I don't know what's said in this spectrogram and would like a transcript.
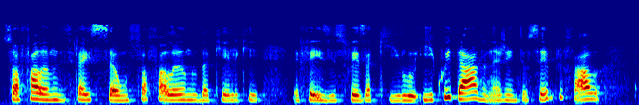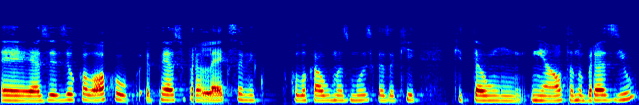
só falando de traição, só falando daquele que fez isso, fez aquilo. E cuidado, né, gente? Eu sempre falo, é, às vezes eu coloco, eu peço para Alexa me colocar algumas músicas aqui que estão em alta no Brasil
